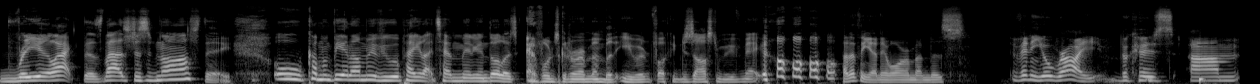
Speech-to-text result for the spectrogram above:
real actors? That's just nasty. Oh, come and be in our movie. We'll pay you like ten million dollars. Everyone's gonna remember that you were in fucking disaster movie, mate. I don't think anyone remembers. Vinny, you're right because um,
